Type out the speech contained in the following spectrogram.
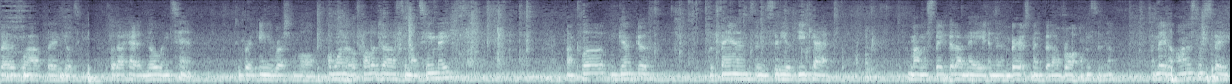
that is why I pled guilty. But I had no intent to break any Russian law. I want to apologize to my teammates, my club, Gemka, the fans, and the city of ECAT for my mistake that I made and the embarrassment that I brought onto them. I made an honest mistake,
